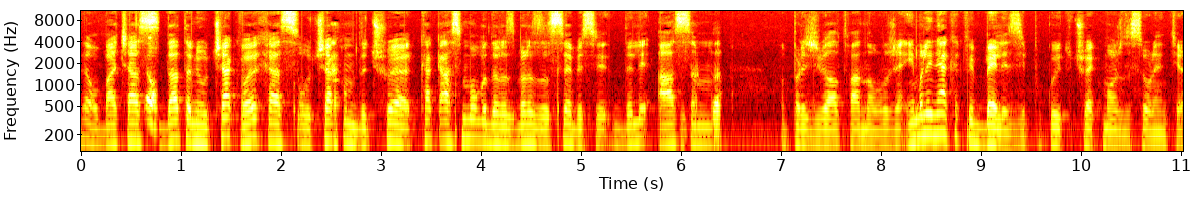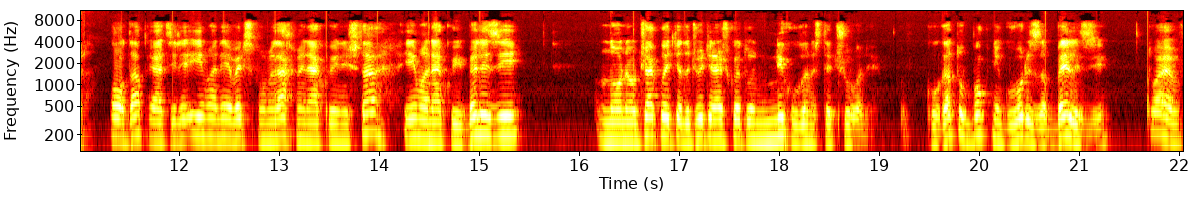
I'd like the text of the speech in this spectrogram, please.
Е, обаче аз дата не очаквах, аз очаквам да чуя как аз мога да разбера за себе си, дали аз съм да. Преживял това новорождение. Има ли някакви белези, по които човек може да се ориентира? О, да, приятели, има, ние вече споменахме някои неща, има някои белези, но не очаквайте да чуете нещо, което никога не сте чували. Когато Бог ни говори за белези, това е в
